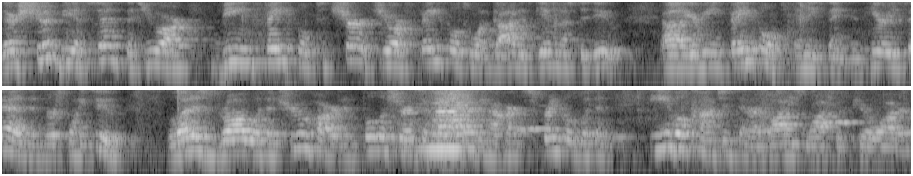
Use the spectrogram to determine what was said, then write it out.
There should be a sense that you are being faithful to church. You are faithful to what God has given us to do. Uh, you're being faithful in these things. And here he says in verse 22 Let us draw with a true heart and full assurance of having our hearts sprinkled with an evil conscience and our bodies washed with pure water.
